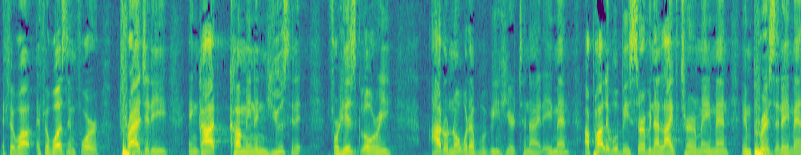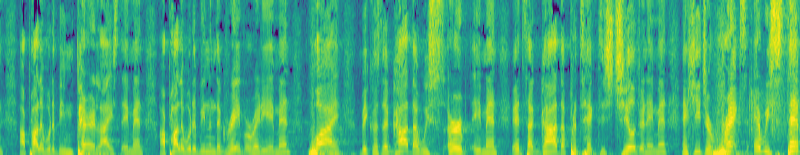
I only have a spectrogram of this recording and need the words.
If it, wa- if it wasn't for tragedy and God coming and using it for His glory, I don't know what I would be here tonight, amen. I probably would be serving a life term, amen, in prison, amen. I probably would have been paralyzed, amen. I probably would have been in the grave already, amen. Why? Because the God that we served, amen, it's a God that protects his children, amen, and he directs every step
